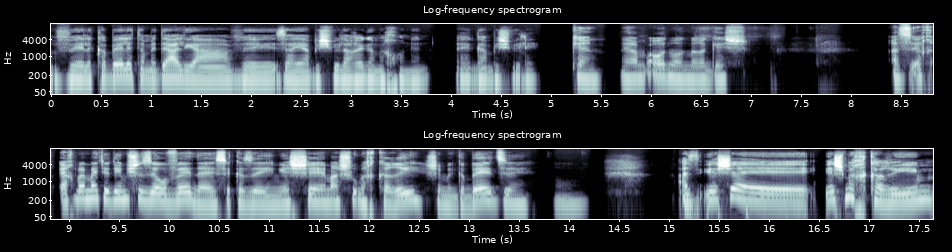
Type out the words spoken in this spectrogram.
ולקבל את המדליה, וזה היה בשבילה רגע מכונן, אה, גם בשבילי. כן, היה מאוד מאוד מרגש. אז איך, איך באמת יודעים שזה עובד, העסק הזה? אם יש אה, משהו מחקרי שמגבה את זה? אז יש, אה, יש מחקרים,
